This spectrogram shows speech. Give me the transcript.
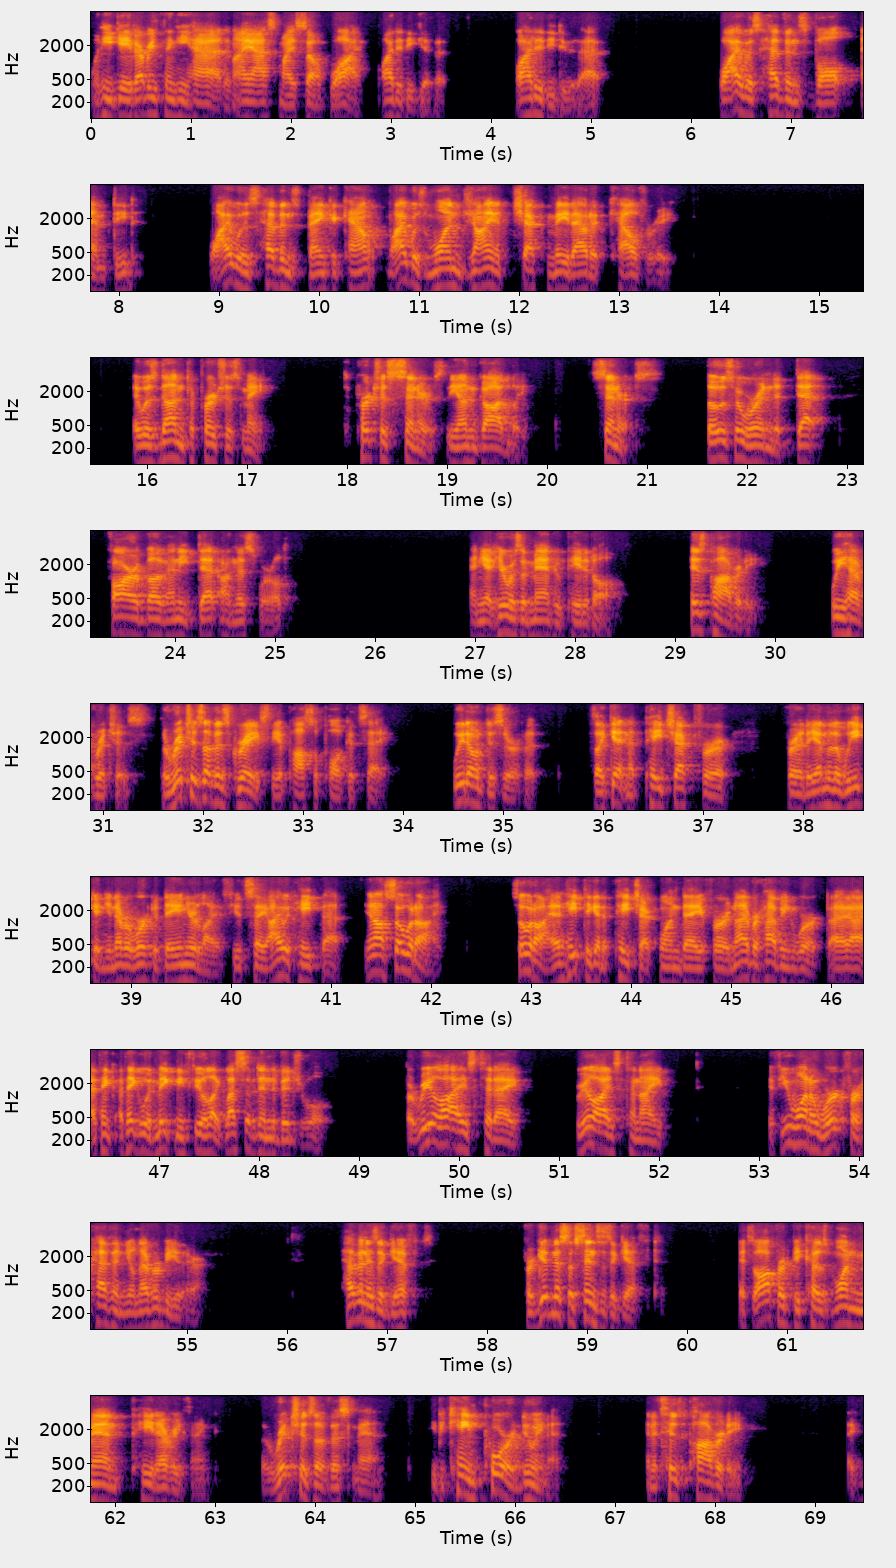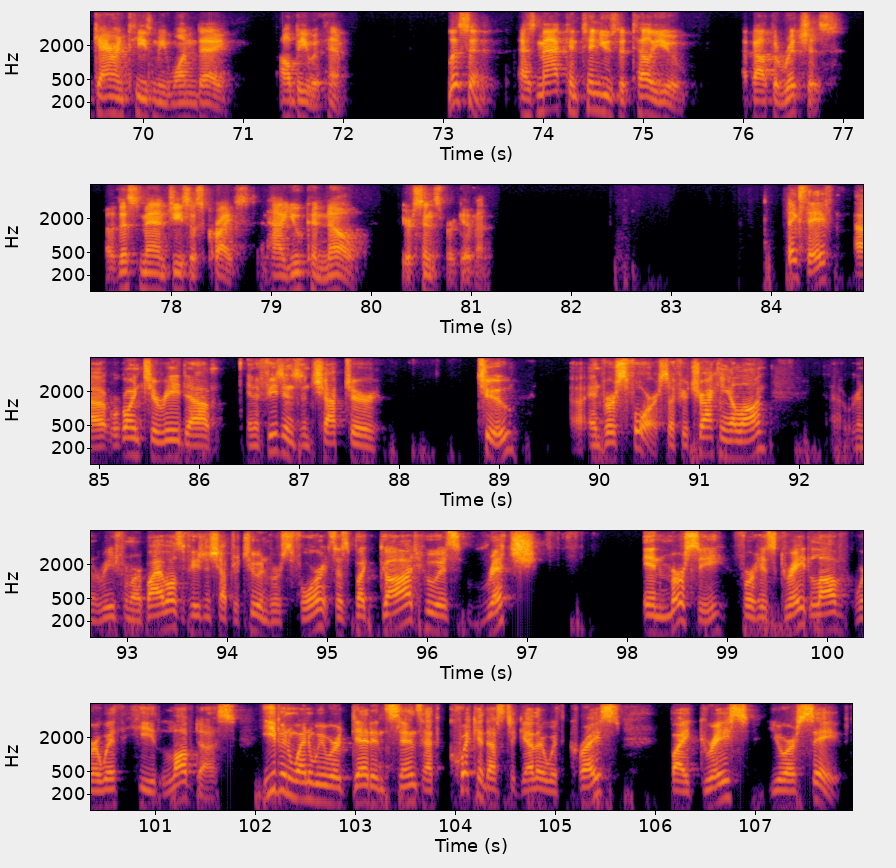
when he gave everything he had. And I asked myself, why? Why did he give it? Why did he do that? Why was heaven's vault emptied? Why was heaven's bank account? Why was one giant check made out at Calvary? It was done to purchase me, to purchase sinners, the ungodly, sinners, those who were into debt far above any debt on this world. And yet here was a man who paid it all. His poverty, we have riches. The riches of his grace, the Apostle Paul could say. We don't deserve it. It's like getting a paycheck for for the end of the week and you never worked a day in your life. You'd say, I would hate that. You know, so would I. So would I. I'd hate to get a paycheck one day for never having worked. I, I think I think it would make me feel like less of an individual. But realize today, realize tonight, if you want to work for heaven, you'll never be there. Heaven is a gift. Forgiveness of sins is a gift. It's offered because one man paid everything. The riches of this man. He became poor doing it and it's his poverty that guarantees me one day I'll be with him. Listen, as Matt continues to tell you, about the riches of this man, Jesus Christ, and how you can know your sins forgiven. Thanks, Dave. Uh, we're going to read uh, in Ephesians in chapter 2 uh, and verse 4. So if you're tracking along, uh, we're going to read from our Bibles, Ephesians chapter 2 and verse 4. It says, But God, who is rich in mercy for his great love wherewith he loved us, even when we were dead in sins, hath quickened us together with Christ. By grace you are saved.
